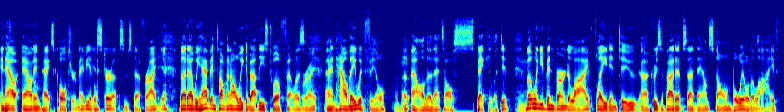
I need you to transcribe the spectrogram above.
and how, how it impacts culture. Maybe it'll stir up some stuff, right? Yeah. But uh, we have been talking all week about these twelve fellas, Right. and how they would feel. Uh, although that's all speculative. But when you've been burned alive, flayed into, uh, crucified upside down, stoned, boiled alive,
